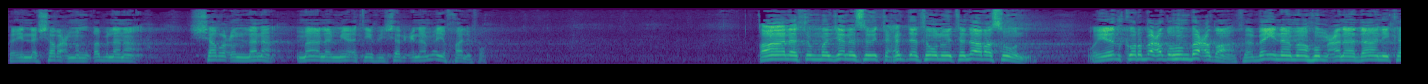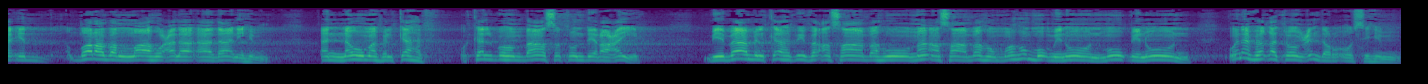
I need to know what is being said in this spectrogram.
فإن شرع من قبلنا شرع لنا ما لم يأتي في شرعنا ما يخالفه. قال ثم جلسوا يتحدثون ويتدارسون. ويذكر بعضهم بعضا فبينما هم على ذلك إذ ضرب الله على آذانهم النوم في الكهف وكلبهم باسط ذراعيه. بباب الكهف فأصابه ما أصابهم وهم مؤمنون موقنون ونفقتهم عند رؤوسهم.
